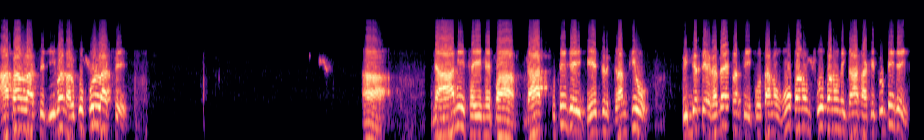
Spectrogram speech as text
આસાન લાગશે, જીવન હલકું ફૂલ લાગશે. હા. ને આની થઈને પણ ગાંઠ છૂટી જઈ ભેદ ગ્રંથિઓ, વિદ્યતે હૃદય ગ્રંથિ, પોતાનું હું પણ, છું પણ ની ગાંઠ આખી તૂટી જઈ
